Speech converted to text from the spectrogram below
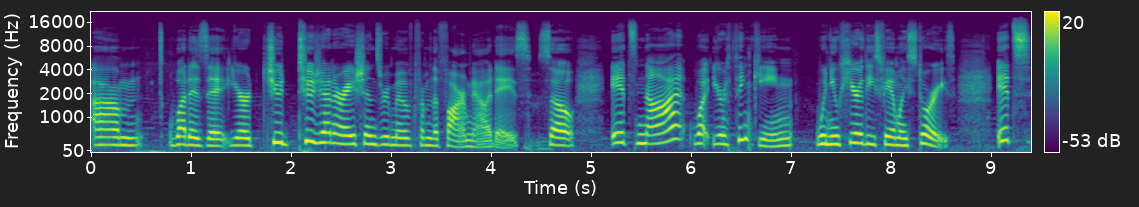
Um, what is it? You're two, two generations removed from the farm nowadays. Mm-hmm. So it's not what you're thinking when you hear these family stories. It's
